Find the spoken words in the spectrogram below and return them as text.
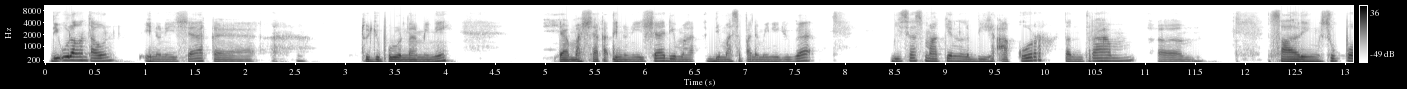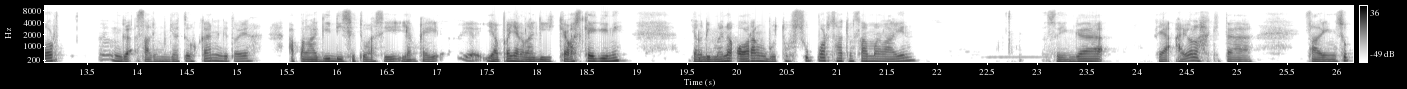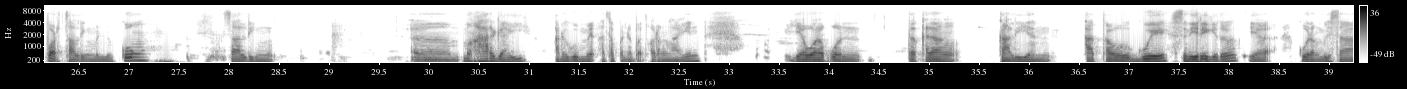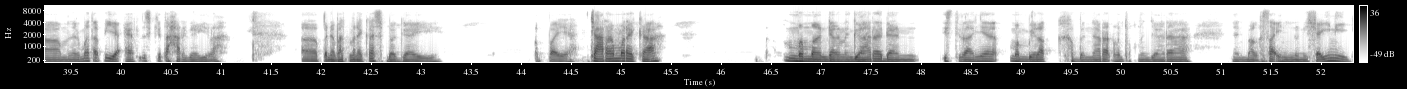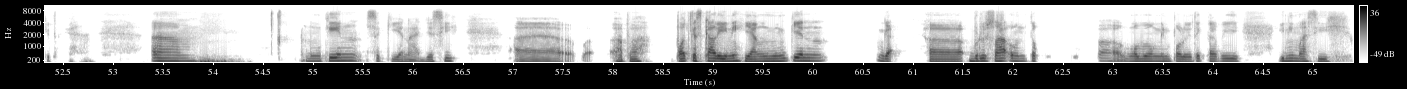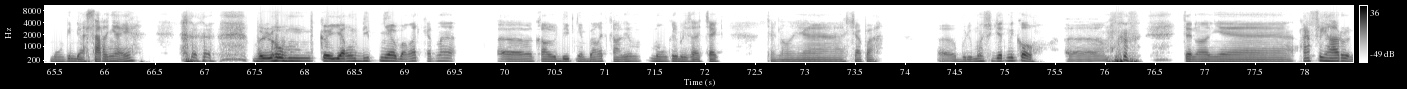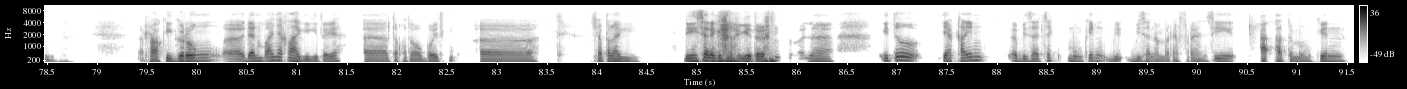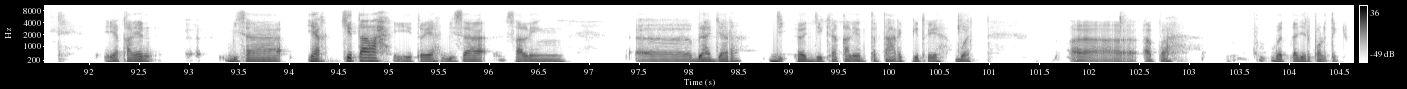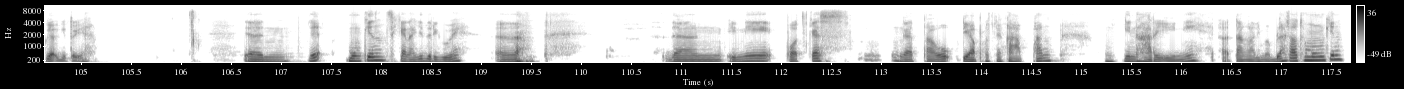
di ulang tahun Indonesia ke 76 ini ya masyarakat Indonesia di, ma di masa pandemi ini juga bisa semakin lebih akur, tentram, um, saling support, nggak saling menjatuhkan gitu ya. Apalagi di situasi yang kayak ya, ya apa yang lagi chaos kayak gini, yang di mana orang butuh support satu sama lain, sehingga ya ayolah kita saling support, saling mendukung, saling um, menghargai argumen atau pendapat orang lain. Ya walaupun terkadang kalian atau gue sendiri gitu ya kurang bisa menerima tapi ya at least kita hargailah uh, pendapat mereka sebagai apa ya cara mereka memandang negara dan istilahnya membela kebenaran untuk negara dan bangsa Indonesia ini gitu ya. Um, mungkin sekian aja sih uh, apa podcast kali ini yang mungkin nggak uh, berusaha untuk uh, ngomongin politik tapi ini masih mungkin dasarnya ya. Belum ke yang deepnya banget karena uh, kalau deepnya banget kalian mungkin bisa cek channelnya siapa? Uh, Budiman Sujatmiko. Um, channelnya Raffi Harun Rocky Gerung uh, dan banyak lagi gitu ya uh, tokoh-tokoh politik. Uh, siapa lagi? Denny Siregar gitu kan. Nah itu ya kalian bisa cek mungkin bisa nambah referensi atau mungkin ya kalian bisa ya kita lah gitu ya bisa saling uh, belajar uh, jika kalian tertarik gitu ya buat uh, apa buat belajar politik juga gitu ya. Dan ya mungkin sekian aja dari gue uh, dan ini podcast nggak tahu diuploadnya kapan mungkin hari ini uh, tanggal 15 atau mungkin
